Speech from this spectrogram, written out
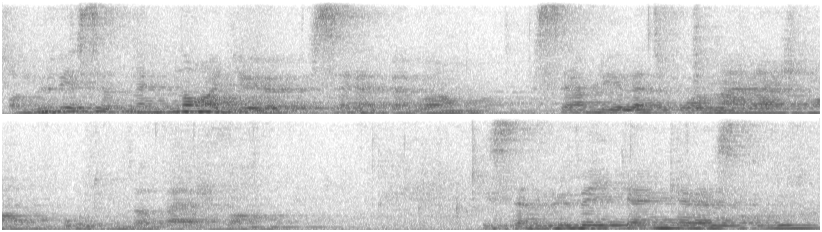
A művészetnek nagy szerepe van szemléletformálásban, útmutatásban, hiszen műveiken keresztül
